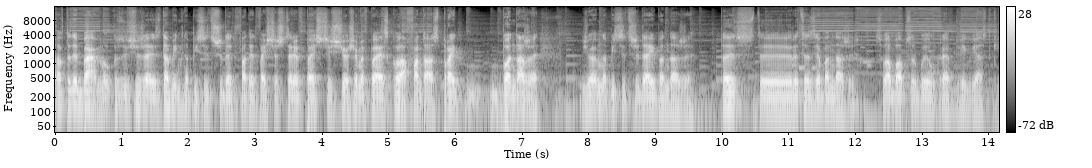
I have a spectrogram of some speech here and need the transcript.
a wtedy bam, okazuje się, że jest dubbing napisy 3D, 2D, 24 FPS, 38 FPS, cola, fanta, sprite, bandaże. Wziąłem napisy 3D i bandaże. To jest y, recenzja bandaży. Słabo absorbują krew dwie gwiazdki.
